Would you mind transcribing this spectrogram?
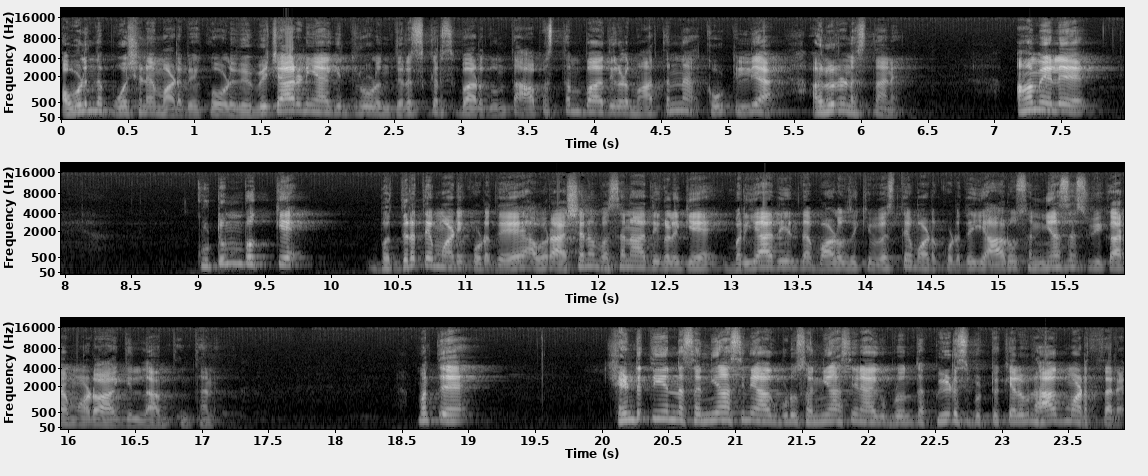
ಅವಳನ್ನು ಪೋಷಣೆ ಮಾಡಬೇಕು, ಅವಳು ವ್ಯಭಿಚಾರಣಿಯಾಗಿದ್ದರೂ ಅವಳನ್ನು ತಿರಸ್ಕರಿಸಬಾರ್ದು ಅಂತ ಆಪಸ್ತಂಭಾದಿಗಳ ಮಾತನ್ನು ಕೌಟಿಲ್ಯ ಅನುರಣಿಸ್ತಾನೆ. ಆಮೇಲೆ ಕುಟುಂಬಕ್ಕೆ ಭದ್ರತೆ ಮಾಡಿಕೊಡದೆ ಅವರ ಅಶನ ವಸನಾದಿಗಳಿಗೆ ಮರ್ಯಾದೆಯಿಂದ ಬಾಳೋದಕ್ಕೆ ವ್ಯವಸ್ಥೆ ಮಾಡಿಕೊಡದೆ ಯಾರೂ ಸನ್ಯಾಸ ಸ್ವೀಕಾರ ಮಾಡೋ ಆಗಿಲ್ಲ ಅಂತಂತಾನೆ. ಮತ್ತು ಹೆಂಡತಿಯನ್ನು ಸನ್ಯಾಸಿನಿ ಆಗಿಬಿಡು ಸನ್ಯಾಸಿನಿ ಆಗಿಬಿಡು ಅಂತ ಪೀಡಿಸ್ಬಿಟ್ಟು ಕೆಲವರು ಹಾಗೆ ಮಾಡ್ತಾರೆ.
